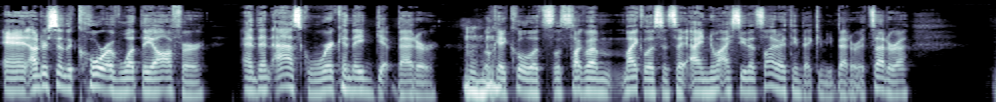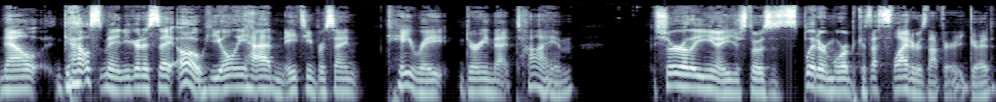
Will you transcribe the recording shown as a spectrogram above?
and understand the core of what they offer, and then ask where can they get better. Mm-hmm. Okay, cool. Let's let's talk about Mikolas and say I know I see that slider. I think that can be better, etc. Now Gausman, you're gonna say, oh, he only had an 18% K rate during that time surely, you know, he just throws his splitter more because that slider is not very good.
